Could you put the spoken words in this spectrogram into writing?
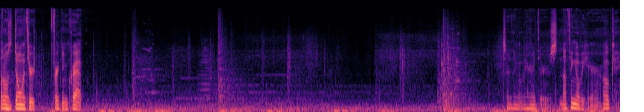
Thought I was done with your freaking crap. There anything over here? There's nothing over here. Okay.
